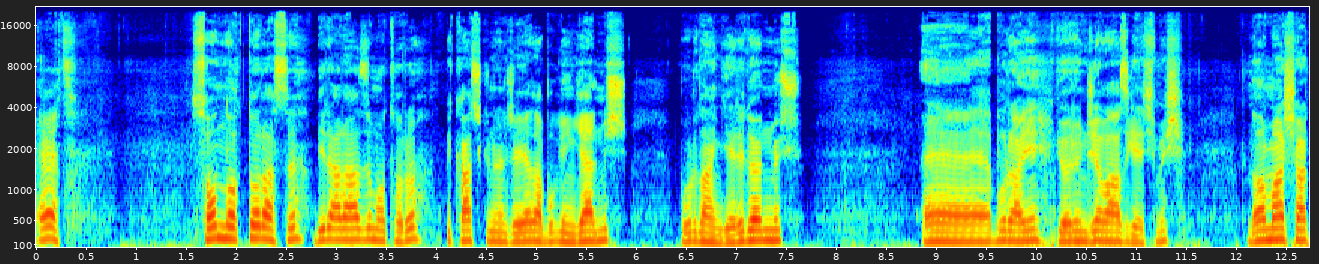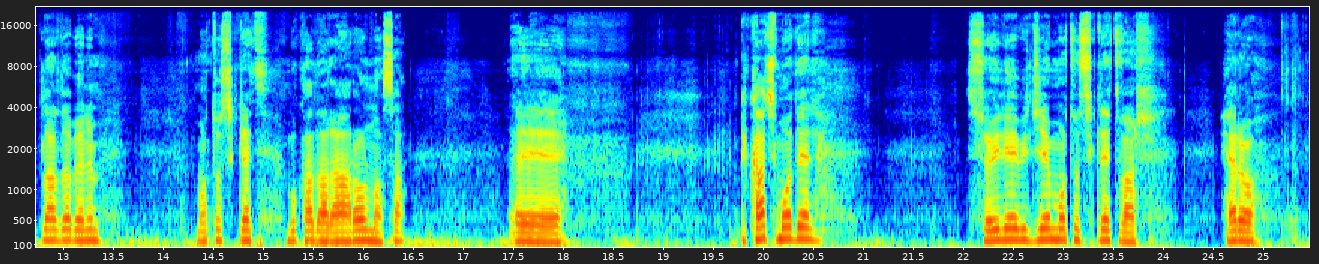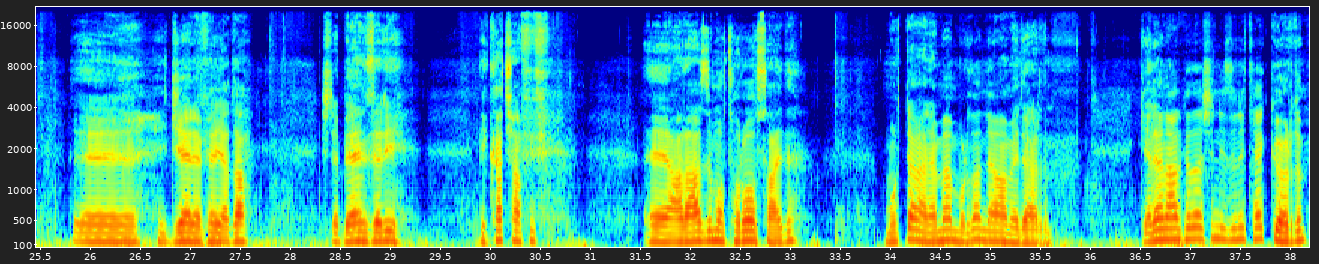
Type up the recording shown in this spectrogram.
Evet. Son nokta orası. Bir arazi motoru birkaç gün önce ya da bugün gelmiş. Buradan geri dönmüş. Ee, burayı görünce vazgeçmiş. Normal şartlarda benim motosiklet bu kadar ağır olmasa ee, birkaç model söyleyebileceğim motosiklet var. Hero, ee, CRF ya da işte benzeri birkaç hafif ee, arazi motoru olsaydı muhtemelen ben buradan devam ederdim. Gelen arkadaşın izini tek gördüm.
